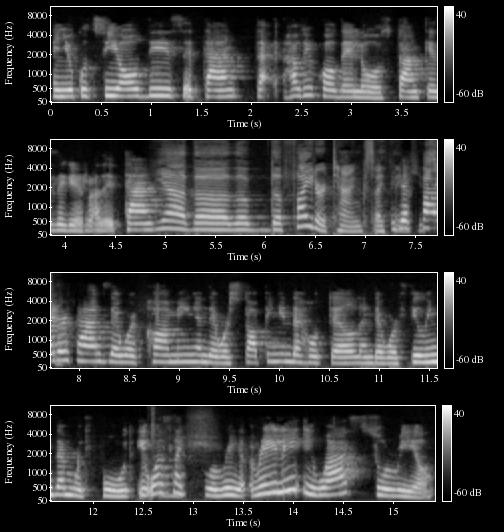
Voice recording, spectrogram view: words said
and you could see all these uh, tank ta- how do you call them los tanques de guerra? The tanks. Yeah the the, the fighter tanks i think the fighter said. tanks they were coming and they were stopping in the hotel and they were filling them with food. It was like surreal. Really it was surreal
